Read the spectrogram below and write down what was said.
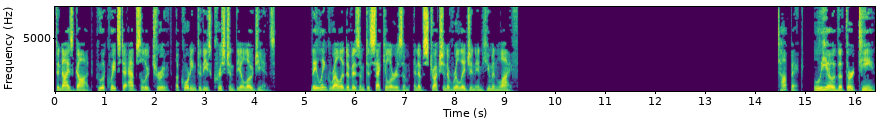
denies God, who equates to absolute truth, according to these Christian theologians. They link relativism to secularism, an obstruction of religion in human life. Leo XIII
